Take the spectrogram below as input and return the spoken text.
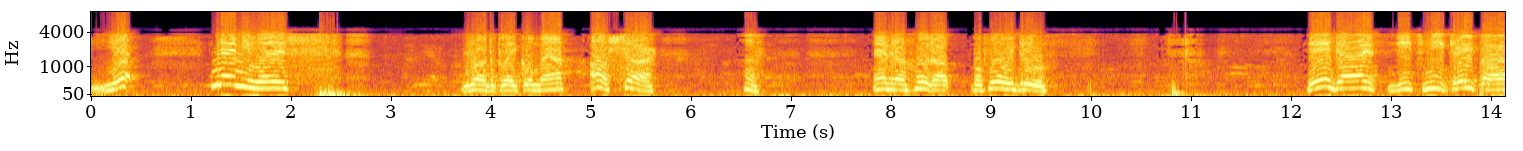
Yep. But anyways. You want to play cool map? Oh, sure. Huh. Andrew, hold up. Before we do. Hey guys, it's me, Creeper.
